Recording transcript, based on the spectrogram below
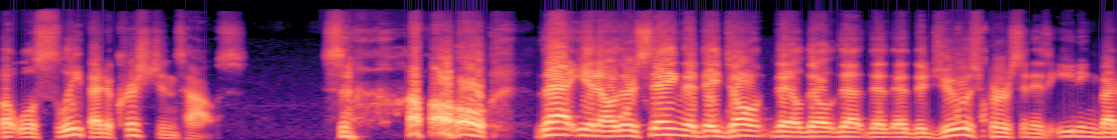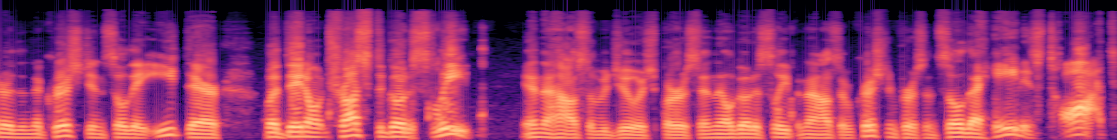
but we'll sleep at a Christian's house. So that you know they're saying that they don't they'll they'll the, the, the Jewish person is eating better than the Christian, so they eat there, but they don't trust to go to sleep in the house of a Jewish person. They'll go to sleep in the house of a Christian person. So the hate is taught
